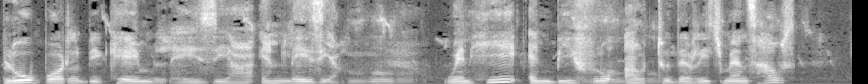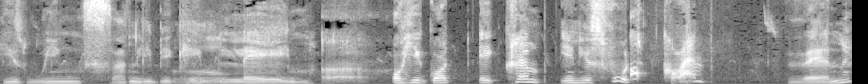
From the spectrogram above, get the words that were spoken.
Blue Bottle became lazier and lazier. When he and Bee flew out to the rich man's house, his wings suddenly became lame. Uh. Or he got a cramp in his foot. Oh, cramp. Then,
